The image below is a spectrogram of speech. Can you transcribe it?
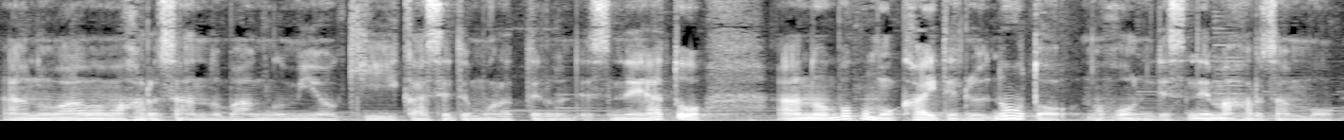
あのワーママハルさんの番組を聞かせてもらってるんですねあとあの僕も書いてるノートの方にですね、まあ、ハルさんも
